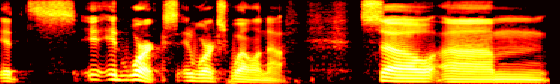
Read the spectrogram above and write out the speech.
it's it, it works. It works well enough. So um,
